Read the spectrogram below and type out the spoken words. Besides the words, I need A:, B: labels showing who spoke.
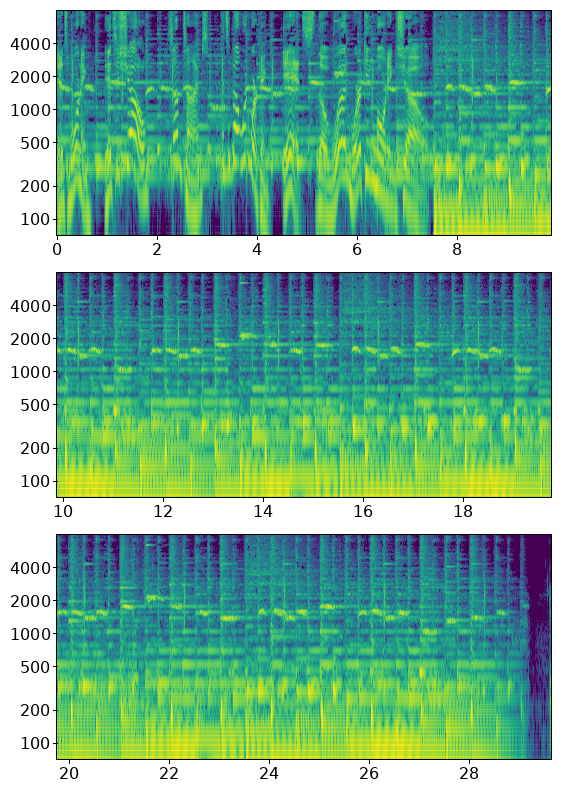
A: It's morning. It's a show. Sometimes it's about woodworking. It's the Woodworking Morning Show.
